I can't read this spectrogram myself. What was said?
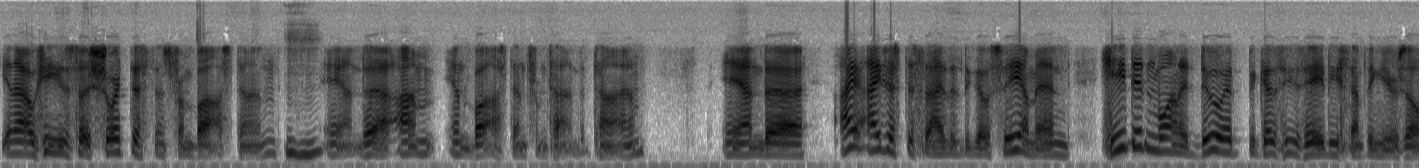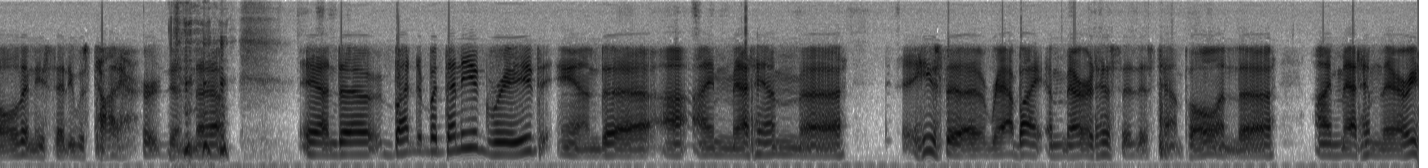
you know, he's a short distance from Boston, hmm and uh, I'm in Boston from time to time, and uh, I, I just decided to go see him, and he didn't want to do it because he's eighty something years old, and he said he was tired, and uh, and uh, but but then he agreed, and uh, I, I met him. Uh, he's the rabbi emeritus at this temple, and uh, I met him there. He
